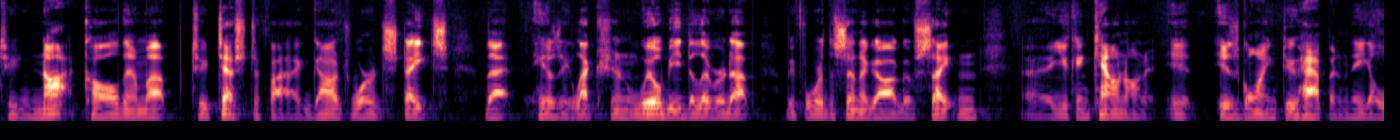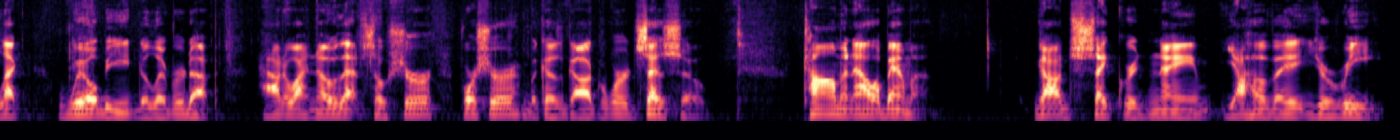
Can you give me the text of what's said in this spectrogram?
to not call them up to testify? God's Word states that his election will be delivered up before the synagogue of Satan uh, you can count on it. It is going to happen. The elect will be delivered up. How do I know that so sure? For sure, because God's word says so. Tom in Alabama, God's sacred name, Yahweh Yuri.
